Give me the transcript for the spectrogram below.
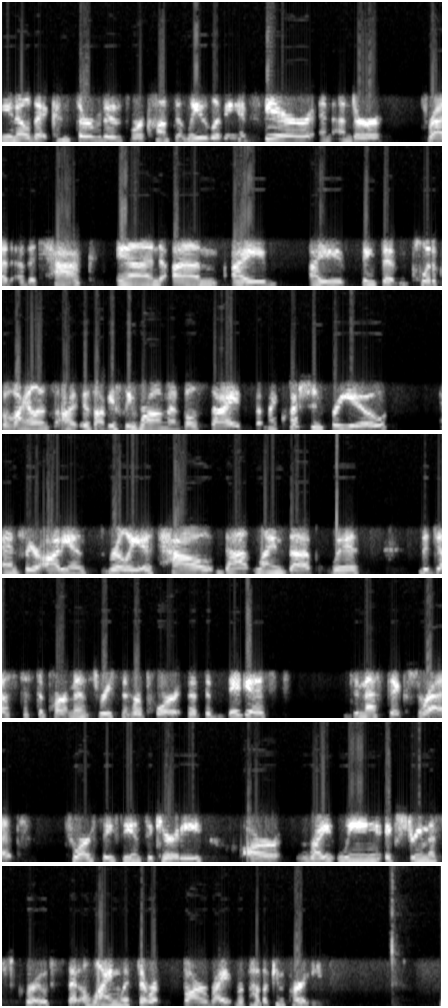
you know, that conservatives were constantly living in fear and under threat of attack. And um, I I think that political violence uh, is obviously wrong on both sides. But my question for you and for your audience really is how that lines up with the Justice Department's recent report that the biggest domestic threat to our safety and security are right wing extremist groups that align with the far right Republican Party.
